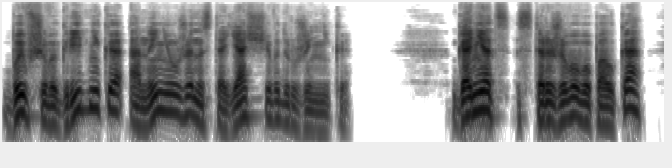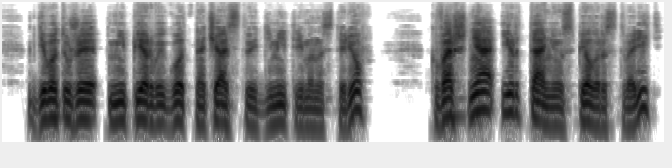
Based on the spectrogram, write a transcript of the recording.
бывшего гридника, а ныне уже настоящего дружинника. Гонец сторожевого полка где вот уже не первый год начальствует Дмитрий Монастырев, Квашня и рта не успел растворить,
